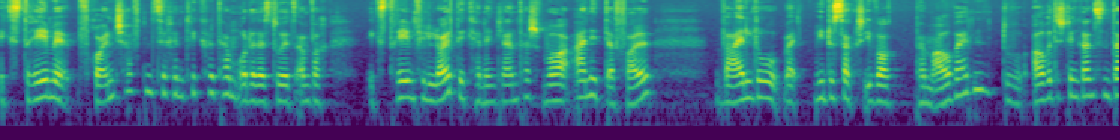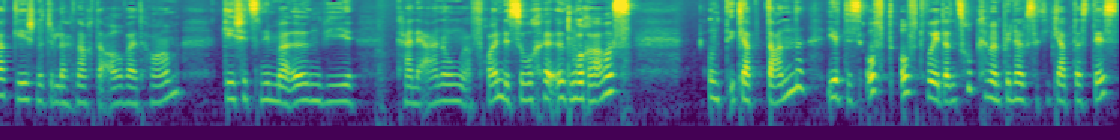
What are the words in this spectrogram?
extreme Freundschaften sich entwickelt haben oder dass du jetzt einfach extrem viele Leute kennengelernt hast, war auch nicht der Fall, weil du, weil, wie du sagst, ich war beim Arbeiten, du arbeitest den ganzen Tag, gehst natürlich nach der Arbeit heim, gehst jetzt nicht mehr irgendwie, keine Ahnung, eine Freundesuche irgendwo raus. Und ich glaube dann, ich habe das oft, oft, wo ich dann zurückgekommen bin, habe gesagt, ich glaube, dass das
